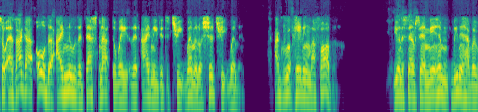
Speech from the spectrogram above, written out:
So as I got older, I knew that that's not the way that I needed to treat women or should treat women. I grew up hating my father. You understand what I'm saying? Me and him, we didn't have a,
